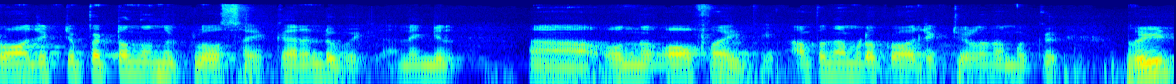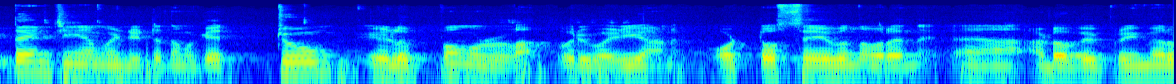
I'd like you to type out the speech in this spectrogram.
പ്രോജക്റ്റ് പെട്ടെന്നൊന്ന് ക്ലോസ് ആയി കറണ്ട് പോയി. അല്ലെങ്കിൽ ഒന്ന് ഓഫായി അപ്പോൾ നമ്മുടെ പ്രോജക്റ്റുകൾ നമുക്ക് റീടൈം ചെയ്യാൻ വേണ്ടിയിട്ട് നമുക്ക് ഏറ്റവും എളുപ്പമുള്ള ഒരു വഴിയാണ് ഓട്ടോ സേവ് എന്ന് പറയുന്ന അഡോബി പ്രീമിയർ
